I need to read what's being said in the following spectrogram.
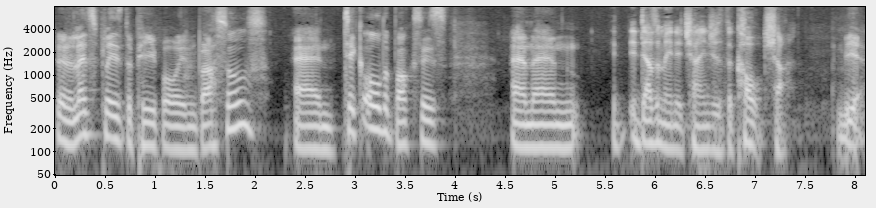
You know, let's please the people in Brussels and tick all the boxes, and then It, it doesn't mean it changes the culture. yeah,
